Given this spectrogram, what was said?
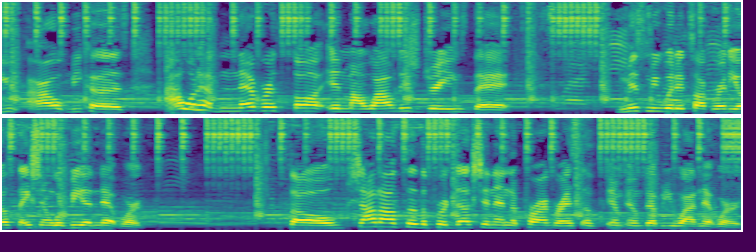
you out because I would have never thought in my wildest dreams that Miss Me With It Talk radio station would be a network. So, shout out to the production and the progress of MMWI Network.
